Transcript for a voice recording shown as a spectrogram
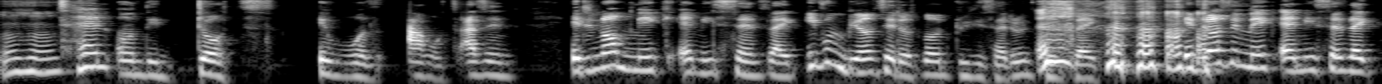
mm-hmm. Ten on the dot, it was out. As in, it did not make any sense. Like even Beyonce does not do this. I don't think like it doesn't make any sense. Like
